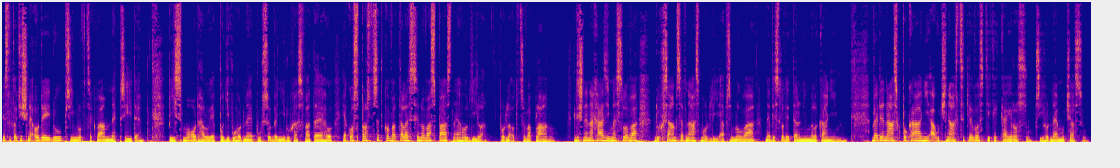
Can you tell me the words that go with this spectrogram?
Jestli totiž neodejdu, přímluvce k vám nepřijde. Písmo odhaluje podivuhodné působení Ducha Svatého jako zprostředkovatele synova spásného díla podle otcova plánu. Když nenacházíme slova, duch sám se v nás modlí a přimlouvá nevyslovitelným mlkaním. Vede nás k pokání a učí nás citlivosti ke kairosu, příhodnému času.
